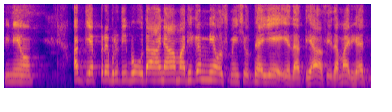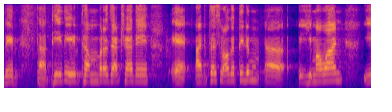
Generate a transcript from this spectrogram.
പിന്നെയോ? അദ്യ പ്രഭൃതി ഭൂതാനാമധിഗമ്യോസ്മി ശുദ്ധയേ യദധ്യാസിതമർഹദ്ഭിർ തദ്ധി തീർത്ഥം പ്രചക്ഷതേ അടുത്ത ശ്ലോകത്തിലും ഹിമവാൻ ഈ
